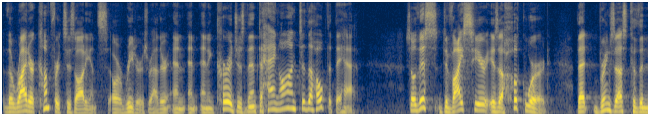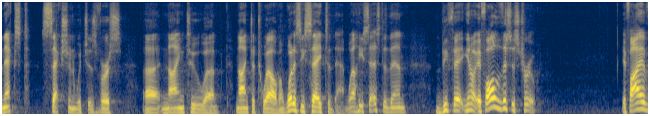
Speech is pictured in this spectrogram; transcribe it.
the writer comforts his audience, or readers rather, and, and, and encourages them to hang on to the hope that they have. So this device here is a hook word that brings us to the next section, which is verse uh, 9, to, uh, 9 to 12. And what does he say to them? Well, he says to them, be you know, if all of this is true, if I've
